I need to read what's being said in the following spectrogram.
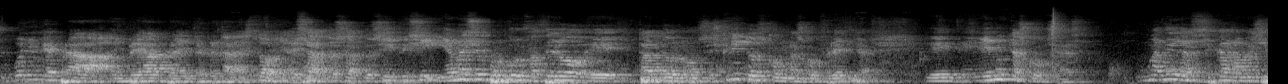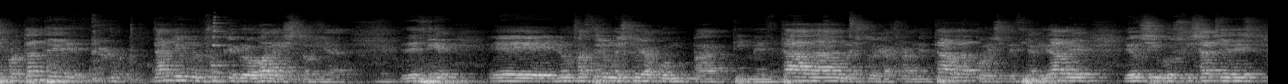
Supoño que é para emplear para interpretar a historia. Exacto, ¿no? exacto, sí, sí. E además eu procuro facelo eh, tanto nos escritos como nas conferencias. Eh, eh en moitas cousas. Unha delas, cara, máis importante, darlle un enfoque global á historia. É dicir, eh, non facer unha historia compartimentada, unha historia fragmentada por especialidades. Eu, se vos fixaxedes,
